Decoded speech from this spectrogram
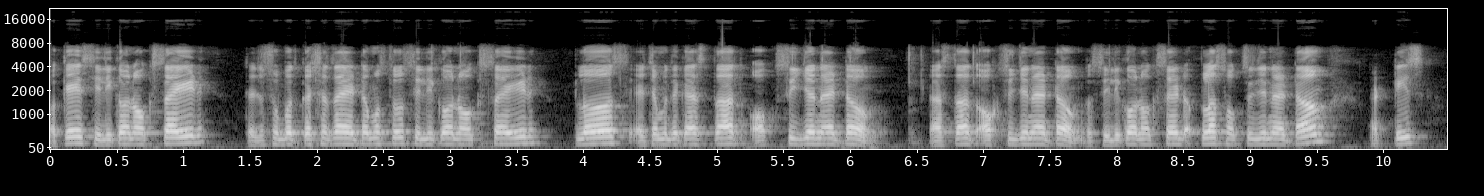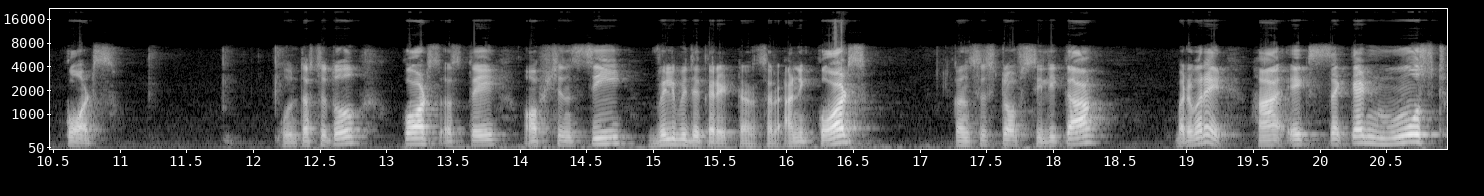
okay? Silicon oxide त्याच्यासोबत कशाचा आयटम असतो? सिलिकॉन ऑक्साईड प्लस याच्यामध्ये काय असतात? ऑक्सिजन ॲटम काय असतात? ऑक्सिजन ॲटम तर silicon oxide plus oxygen atom that is quartz कोणता असतो तो? कॉट्स असते. Option C will be the correct answer आणि कॉट्स कन्सिस्ट ऑफ सिलिका बरोबर आहे? हा एक second most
